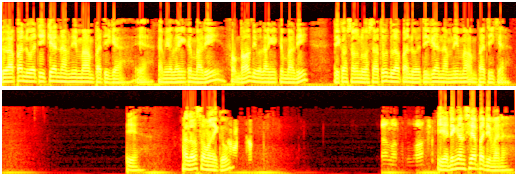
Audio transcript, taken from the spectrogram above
823 6543. Ya, kami ulangi kembali. Fadal diulangi kembali di 021 823 6543. Iya. Halo, Assalamualaikum. Assalamualaikum Iya, dengan siapa di mana?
